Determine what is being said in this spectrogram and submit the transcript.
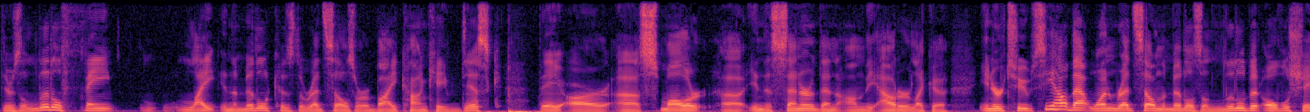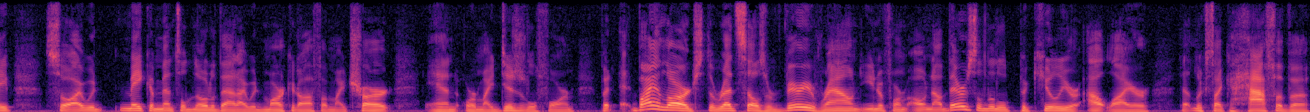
There's a little faint light in the middle because the red cells are a biconcave disc. They are uh, smaller uh, in the center than on the outer, like a inner tube. See how that one red cell in the middle is a little bit oval shaped. So I would make a mental note of that. I would mark it off on my chart and or my digital form. But by and large, the red cells are very round, uniform. Oh, now there's a little peculiar outlier that looks like a half of a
